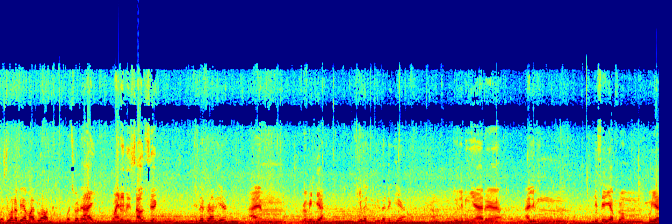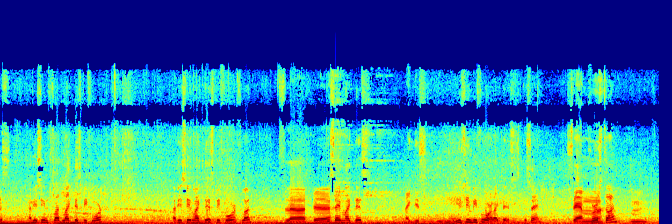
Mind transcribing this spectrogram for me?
What do you want to be on my blog? What's your name? Hi, my name is Sheikh. You live around here? I am from India. You, li- you living here? Um, you living here? Uh, I living this area from two years. Have you seen flood like this before? Have you seen like this before? Flood? Flood. uh, The same like this? like this. You've seen before like this? The same? Same. First time? Mm,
